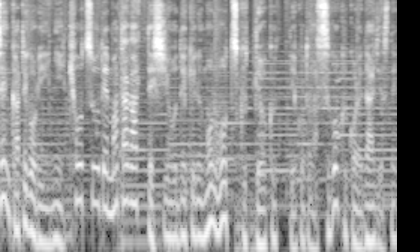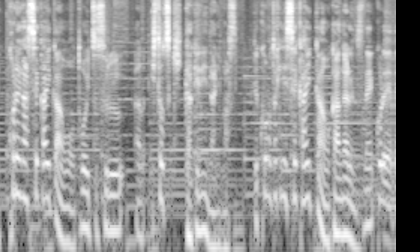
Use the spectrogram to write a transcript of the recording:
全カテゴリーに共通でまたがって使用できるものを作っておくっていうことがすごくこれ大事ですね。これが世界観を統一するあの一つきっかけになります。で、この時に世界観を考えるんですね。これ、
